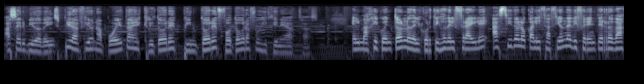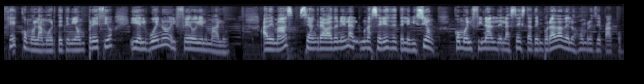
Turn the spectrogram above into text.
ha servido de inspiración a poetas, escritores, pintores, fotógrafos y cineastas. El mágico entorno del Cortijo del Fraile ha sido localización de diferentes rodajes como La muerte tenía un precio y El bueno, el feo y el malo. Además, se han grabado en él algunas series de televisión, como el final de la sexta temporada de Los Hombres de Paco.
